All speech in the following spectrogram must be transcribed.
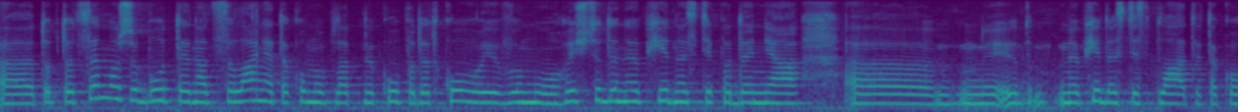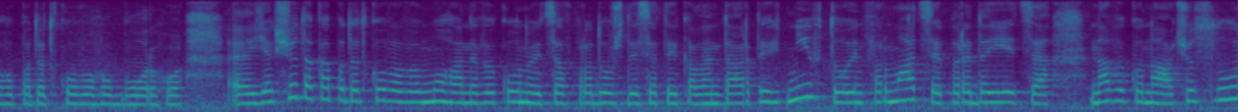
Е, Тобто, це може бути надсилання такому платнику податкової вимоги щодо необхідності подання е, необхідності сплати такого податкового боргу. Е, Якщо така податкова вимога не виконується впродовж 10 календарних днів, то інформація передається на виконавчу службу,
